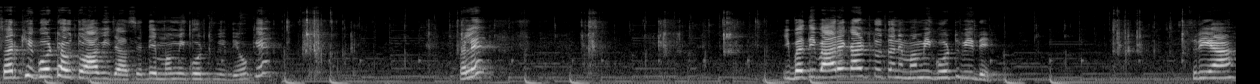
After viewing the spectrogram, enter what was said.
સરખી ગોઠવ તો આવી જશે. દે મમ્મી ગોઠવી દે ઓકે? ભલે? એ બધી બારે કાઢતો તને મમ્મી ગોઠવી દે. શ્રિયા.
